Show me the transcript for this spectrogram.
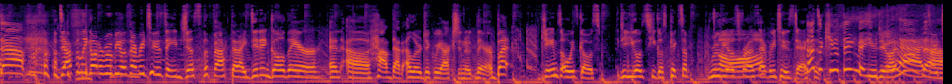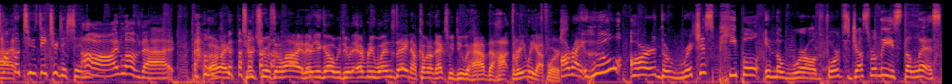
was Steph. Definitely go to Rubio's every Tuesday. Just the fact that I didn't go there and uh, have that allergic reaction there. But James always goes. He goes. He goes. Picks up Rubio's for us every Tuesday. That's a cute thing that you do. I love that. it's our Taco Tuesday tradition. Oh, I love that. All right, two truths and a lie. There you go. We do it every Wednesday. Now coming up next, we do have the hot three. What do you got for us? All right, who are the richest people in the world? Forbes just released the list.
